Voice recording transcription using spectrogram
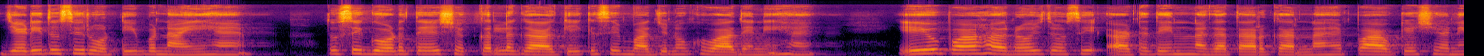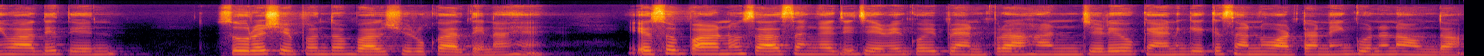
ਜਿਹੜੀ ਤੁਸੀਂ ਰੋਟੀ ਬਣਾਈ ਹੈ, ਤੁਸੀਂ ਗੁੜ ਤੇ ਸ਼ੱਕਰ ਲਗਾ ਕੇ ਕਿਸੇ ਮੱਝ ਨੂੰ ਖਵਾ ਦੇਣੀ ਹੈ। ਇਹ ਉਪਾਅ ਹਰ ਰੋਜ਼ ਤੁਸੀਂ 8 ਦਿਨ ਲਗਾਤਾਰ ਕਰਨਾ ਹੈ, ਭਾਵ ਕਿ ਸ਼ਨੀਵਾਰ ਦੇ ਦਿਨ ਸੂਰਜ ਛਿਪਣ ਤੋਂ ਬਾਅਦ ਸ਼ੁਰੂ ਕਰ ਦੇਣਾ ਹੈ। ਇਸ ਉਪਾਅ ਨੂੰ ਸਾਧ ਸੰਗਤ ਜੀ ਜਿਵੇਂ ਕੋਈ ਭੈਣ ਭਰਾ ਹਨ, ਜਿਹੜੇ ਉਹ ਕਹਿਣਗੇ ਕਿ ਸਾਨੂੰ ਆਟਾ ਨਹੀਂ ਗੁੰਨਣਾ ਆਉਂਦਾ,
